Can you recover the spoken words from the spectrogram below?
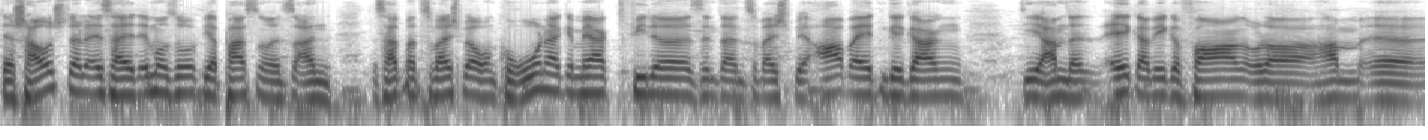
der Schausteller ist halt immer so, wir passen uns an. Das hat man zum Beispiel auch in Corona gemerkt. Viele sind dann zum Beispiel arbeiten gegangen, die haben dann LKW gefahren oder haben äh,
